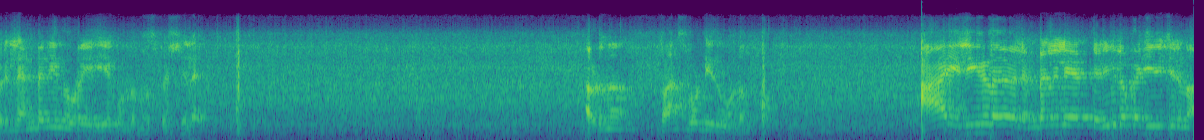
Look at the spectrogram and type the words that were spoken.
ഒരു ലണ്ടനിൽ നിന്ന് കുറെ എലിയെ കൊണ്ടുവന്നു സ്പെഷ്യൽ അവിടുന്ന് ട്രാൻസ്പോർട്ട് ചെയ്ത് കൊണ്ടുവന്നു. ആ എലികൾ ലണ്ടനിലെ തെരുവിലൊക്കെ ജീവിച്ചിരുന്ന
